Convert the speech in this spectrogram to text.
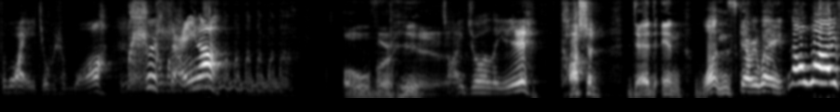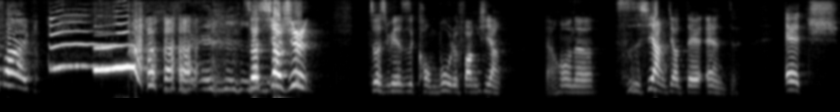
对，就是我，是谁呢？Over here. 在这里。Caution! Dead in one scary way. No Wi-Fi. 这小心，这边是恐怖的方向，然后呢，死巷叫 dead end，H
